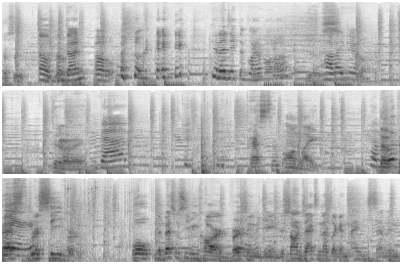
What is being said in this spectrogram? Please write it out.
That's it. Oh, You're I'm done? Oh, okay. Can I take the blindfold off? Yes. How'd I do? Did alright. Bad? Passed him on like Have the best player? receiver. Well, the best receiving card virtually in the game. DeSean Jackson has like a 97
